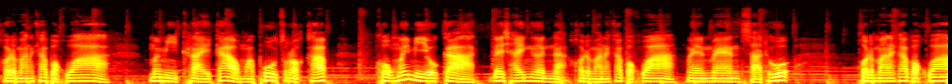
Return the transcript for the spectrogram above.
คนมันะครับบอกว่า ไม่มีใครกล้าออกมาพูดหรอกครับ คงไม่มีโอกาสได้ใช้เงินน่ะคนมานะครับบอกว่าแมนแมนสาธุคนมานะครับบอกว่า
